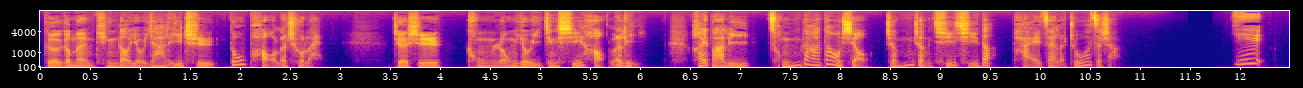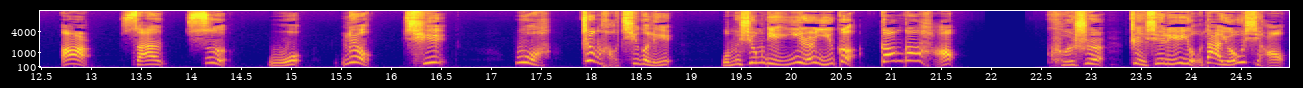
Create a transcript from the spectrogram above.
哥哥们听到有鸭梨吃，都跑了出来。这时，孔融又已经洗好了梨，还把梨从大到小整整齐齐的排在了桌子上。一、二、三、四、五、六、七，哇，正好七个梨，我们兄弟一人一个。刚刚好，可是这些梨有大有小，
